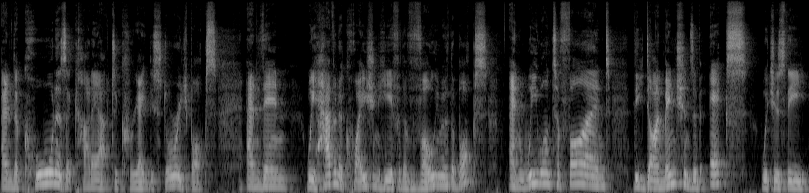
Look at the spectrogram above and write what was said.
And the corners are cut out to create this storage box. And then we have an equation here for the volume of the box. And we want to find the dimensions of x, which is the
